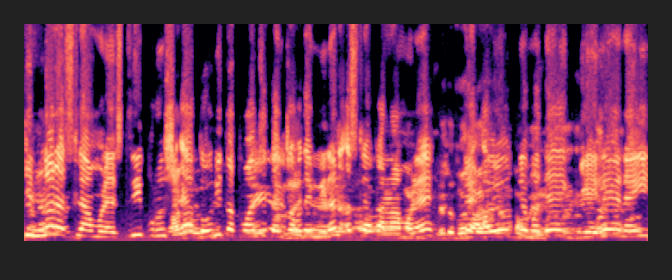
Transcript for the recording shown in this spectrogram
किन्नर असल्यामुळे स्त्री पुरुष या दोन्ही तत्वांचे त्यांच्यामध्ये मिलन असल्या कारणामुळे ते अयोध्येमध्ये गेले नाही.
